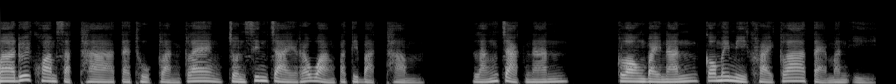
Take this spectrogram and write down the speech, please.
มาด้วยความศรัทธาแต่ถูกกลั่นแกล้งจนสิ้นใจระหว่างปฏิบัติธรรม หลังจากนั้น กลองใบนั้นก็ไม่มีใครกล้าแต่มันอีก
